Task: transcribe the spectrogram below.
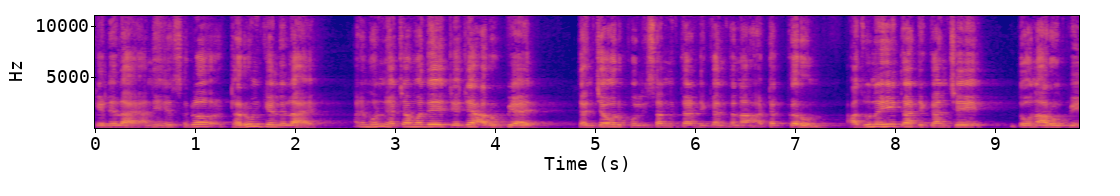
केलेलं आहे. आणि हे सगळं ठरवून केलेलं आहे. आणि म्हणून याच्यामध्ये जे जे आरोपी आहेत त्यांच्यावर पोलिसांनी त्या ठिकाणी त्यांना अटक करून अजूनही त्या ठिकाणचे दोन आरोपी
